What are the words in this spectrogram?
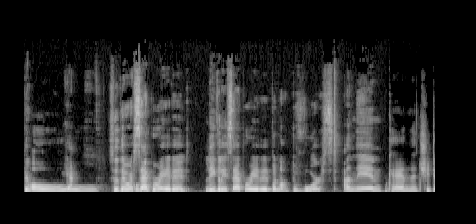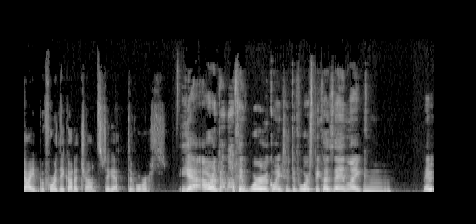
they- Oh. Yeah. So they were separated, legally separated, but not divorced. And then, Okay, and then she died before they got a chance to get divorced. yeah, or I don't know if they were going to divorce because then, like, hmm. maybe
